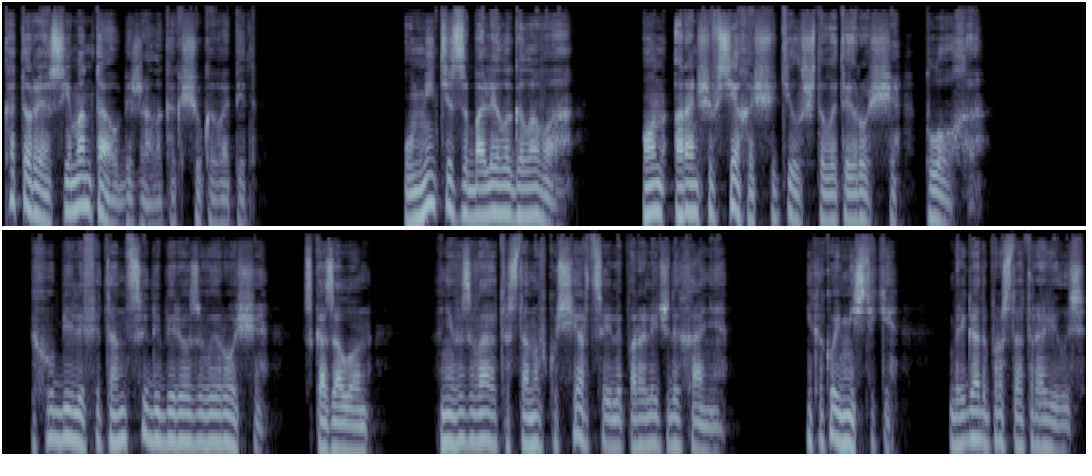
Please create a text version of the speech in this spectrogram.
«Которая с Ямонта убежала, как щука вопит». У Мити заболела голова. Он раньше всех ощутил, что в этой роще плохо. «Их убили фитонциды березовой рощи», — сказал он. «Они вызывают остановку сердца или паралич дыхания. Никакой мистики. Бригада просто отравилась.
